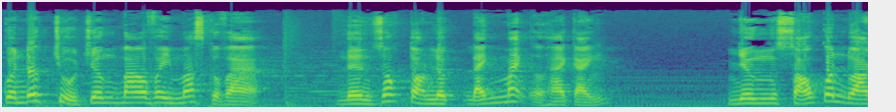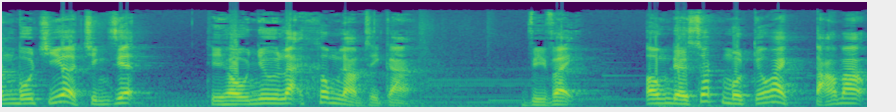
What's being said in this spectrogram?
Quân Đức chủ trương bao vây Moscow nên dốc toàn lực đánh mạnh ở hai cánh. Nhưng 6 quân đoàn bố trí ở chính diện thì hầu như lại không làm gì cả. Vì vậy, ông đề xuất một kế hoạch táo bạo,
